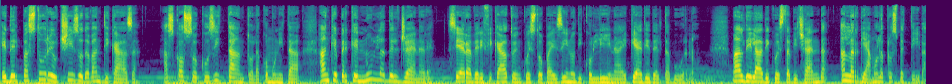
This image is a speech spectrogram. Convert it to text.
e del pastore ucciso davanti casa, ha scosso così tanto la comunità, anche perché nulla del genere si era verificato in questo paesino di collina ai piedi del Taburno. Ma al di là di questa vicenda, allarghiamo la prospettiva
